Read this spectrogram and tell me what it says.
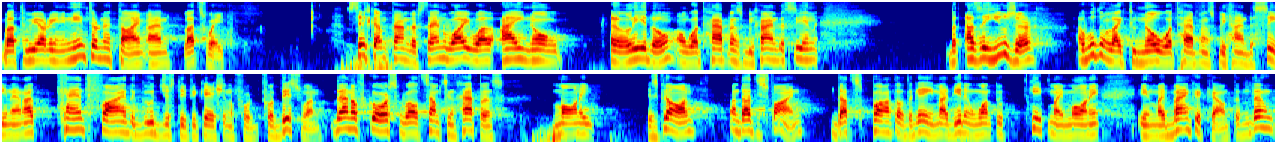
but we are in internet time and let's wait. Still can't understand why. Well, I know a little on what happens behind the scene, but as a user, I wouldn't like to know what happens behind the scene, and I can't find a good justification for, for this one. Then, of course, well, something happens, money is gone, and that is fine. That's part of the game. I didn't want to keep my money in my bank account. And then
